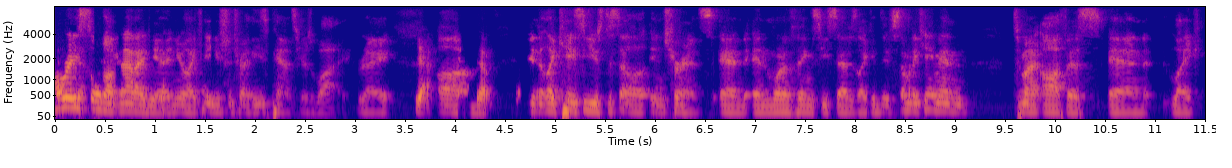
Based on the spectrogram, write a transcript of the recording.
already Yeah. sold on that idea, and you're like, hey, you should try these pants. Here's why, right? Yeah. Um, and like Casey used to sell insurance, and and one of the things he said is like, if somebody came in to my office and like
